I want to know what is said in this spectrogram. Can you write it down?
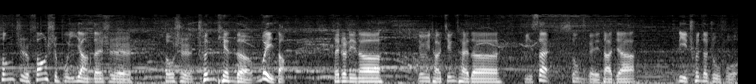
烹制方式不一样，但是都是春天的味道。在这里呢，用一场精彩的比赛送给大家。立春的祝福。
